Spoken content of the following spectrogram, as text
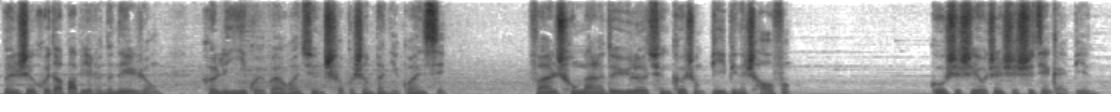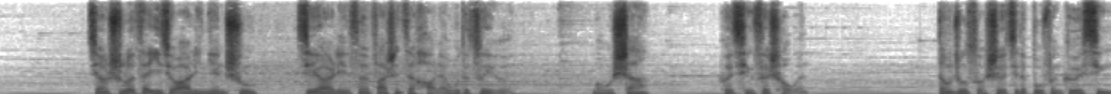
本身回到巴比伦的内容，和灵异鬼怪完全扯不上半点关系。反而充满了对娱乐圈各种弊病的嘲讽。故事是由真实事件改编，讲述了在一九二零年初接二连三发生在好莱坞的罪恶、谋杀和情色丑闻当中所涉及的部分歌星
